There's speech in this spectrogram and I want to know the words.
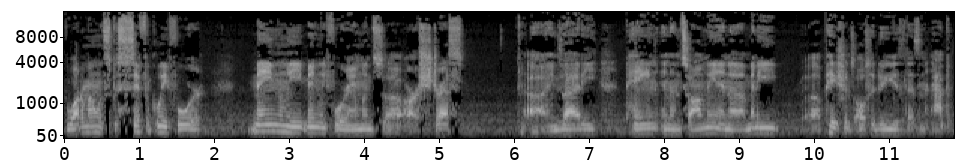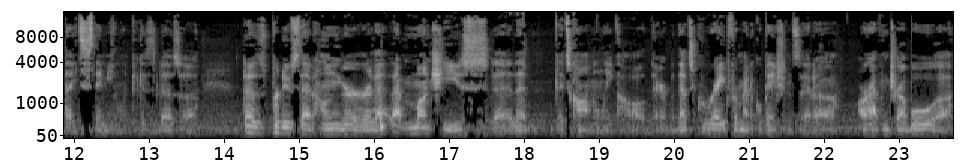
watermelon specifically for mainly mainly for ailments uh, are stress, uh, anxiety, pain, and insomnia. And uh, many uh, patients also do use it as an appetite stimulant because it does uh, does produce that hunger or that that munchies uh, that it's commonly called there. But that's great for medical patients that are having trouble uh,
